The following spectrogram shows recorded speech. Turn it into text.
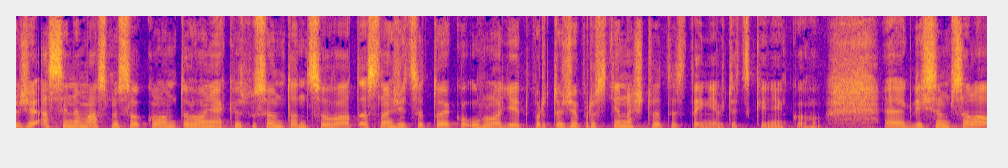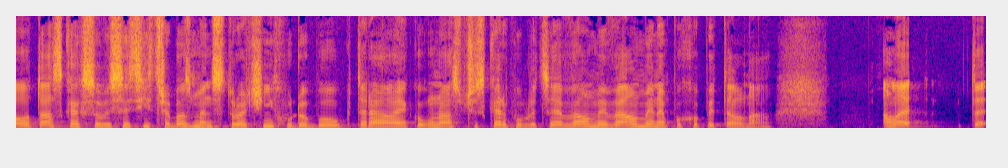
že asi nemá smysl kolem toho nějakým způsobem tancovat a snažit se to jako uhladit, protože prostě naštvete stejně vždycky někoho. Uh, když jsem psala o otázkách souvisejících třeba s menstruační chudobou, která jako u nás v České republice je velmi, velmi nepochopitelná, ale te,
